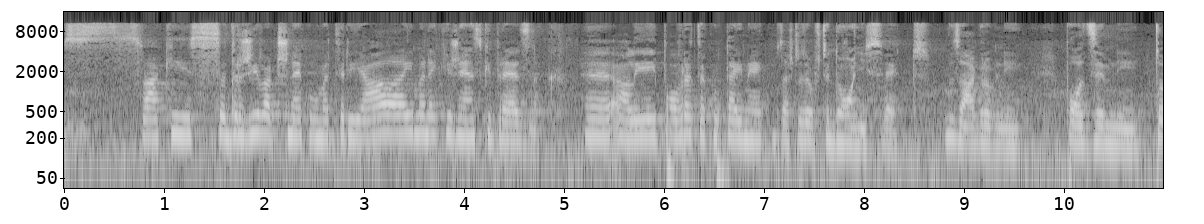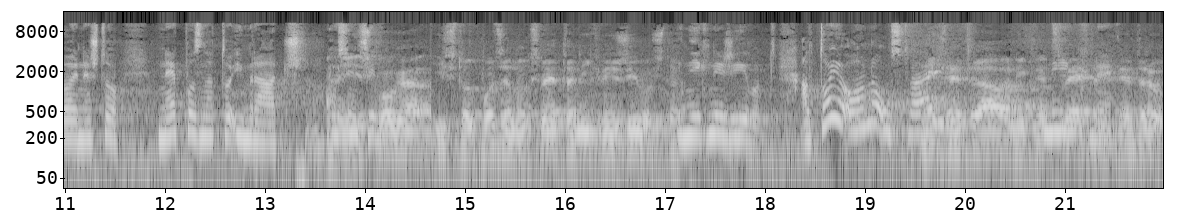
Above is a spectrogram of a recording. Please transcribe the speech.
Svaki sadrživač nekog materijala ima neki ženski predznak. E, ali je i povratak u taj nek, zašto je uopšte donji svet, zagrobni, podzemni. To je nešto nepoznato i mračno. Ali iz koga, iz tog podzemnog sveta nikne život, šta? nikne život. Ali to je ono u stvari, Nikne trava, nikne Nikne. cveta, nikne drvo.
